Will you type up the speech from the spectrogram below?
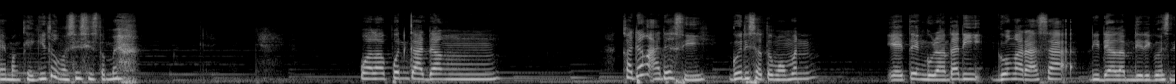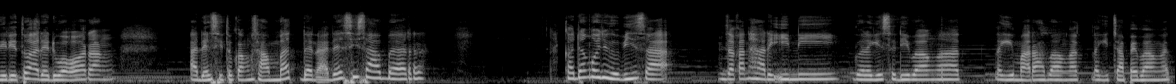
emang kayak gitu gak sih sistemnya? Walaupun kadang kadang ada sih gue di satu momen ya itu yang gue bilang tadi gue ngerasa di dalam diri gue sendiri tuh ada dua orang ada si tukang sambat dan ada si sabar kadang gue juga bisa misalkan hari ini gue lagi sedih banget, lagi marah banget, lagi capek banget.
